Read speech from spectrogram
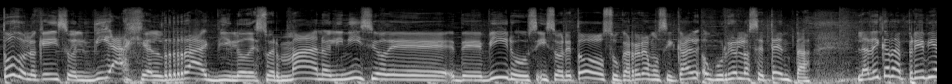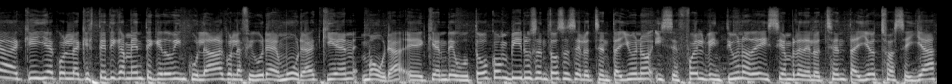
todo lo que hizo, el viaje, el rugby, lo de su hermano, el inicio de, de Virus y sobre todo su carrera musical ocurrió en los 70. La década previa a aquella con la que estéticamente quedó vinculada con la figura de Mura, quien, Moura, eh, quien debutó con Virus entonces el 81 y se fue el 21 de diciembre del 88 hace ya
